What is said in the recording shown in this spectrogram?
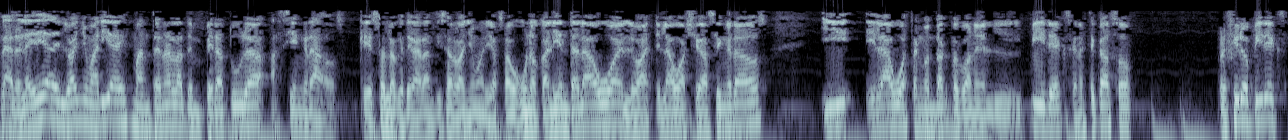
Claro, la idea del baño María es mantener la temperatura a 100 grados, que eso es lo que te garantiza el baño María. O sea, uno calienta el agua, el, ba- el agua llega a 100 grados y el agua está en contacto con el Pirex, en este caso. Prefiero Pirex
